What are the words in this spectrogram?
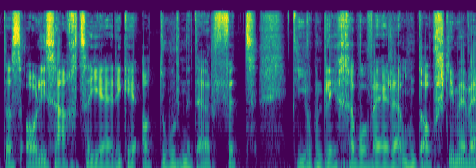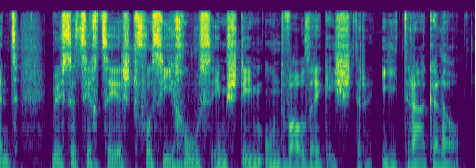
dass alle 16-Jährigen an Turnen dürfen. Die Jugendlichen, die wählen und abstimmen wollen, müssen sich zuerst von sich aus im Stimm- und Wahlregister eintragen lassen.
